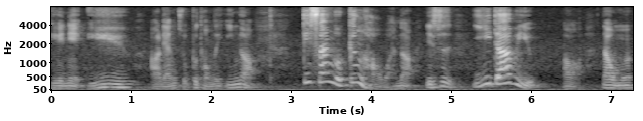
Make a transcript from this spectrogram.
一个念 u 啊，两组不同的音啊。第三个更好玩了，也是 e w 哦，那我们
